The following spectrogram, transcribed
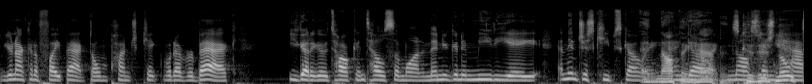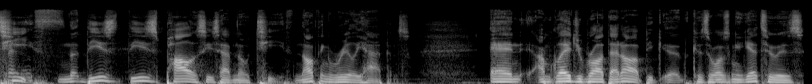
you're not going to fight back don't punch kick whatever back you got to go talk and tell someone and then you're going to mediate and then it just keeps going and nothing going. happens because there's no happens. teeth. No, these these policies have no teeth. Nothing really happens. And I'm glad you brought that up because what I was going to get to is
